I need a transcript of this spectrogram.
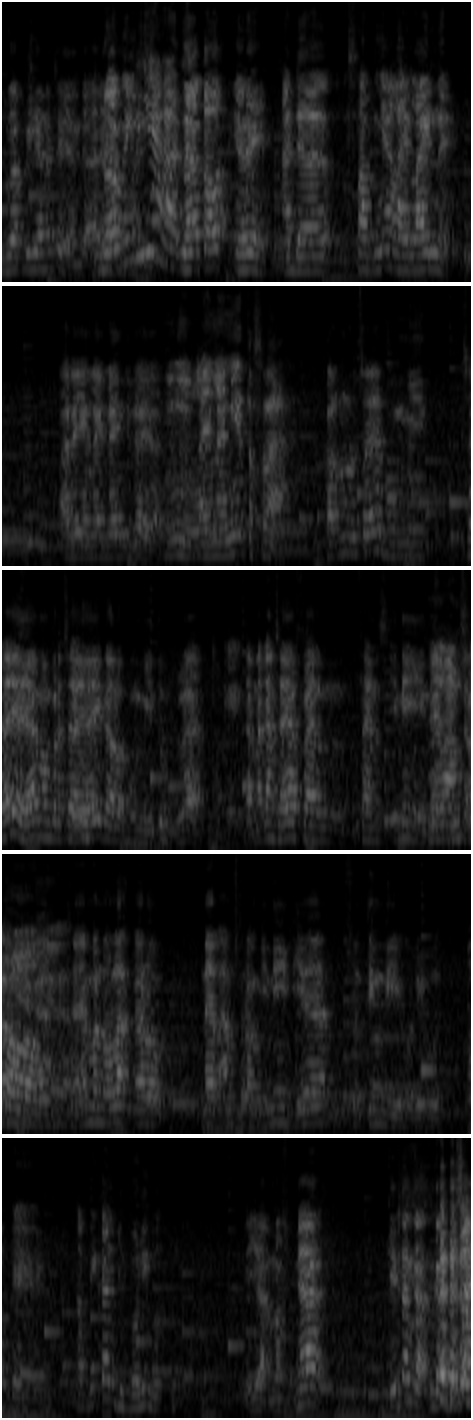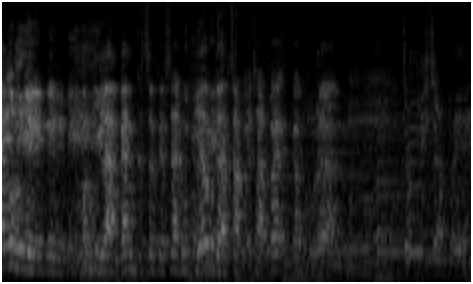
dua pilihan aja ya, nggak ada. Dua pilihan. Nah kalau ya deh, ada satunya lain-lain deh. Ada yang lain-lain juga ya. Hmm, lain-lainnya terserah. Kalau menurut saya bumi saya ya mempercayai kalau bumi itu bulat. Oke. Karena kan saya fan fans ini Neil Armstrong, ya kan. ya. Saya menolak kalau Neil Armstrong ini dia syuting di Hollywood. Oke. Tapi kan di Bollywood. Iya, maksudnya kita nggak nggak bisa ini menghilangkan kesuksesan. Dia udah capek-capek ke bulan. Hmm. Capek-capek ya.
